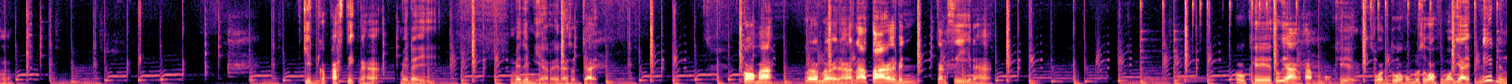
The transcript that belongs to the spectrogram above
มกลิ่นก็พลาสติกนะฮะ ไม่ได้ไม่ได้มีอะไรน่าสนใจ ก็มาเริ่มเลยนะฮะ หน้าตาก็จะเป็นจังซี่นะฮะ โอเค ทุกอย่างทำโอเค ส่วนตัวผมรู้สึกว่าหัวใหญ่เป็นนิดนึง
